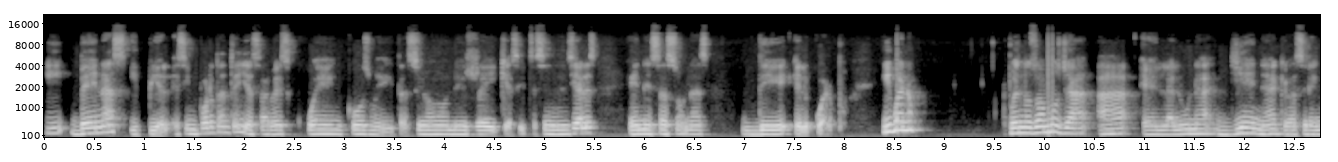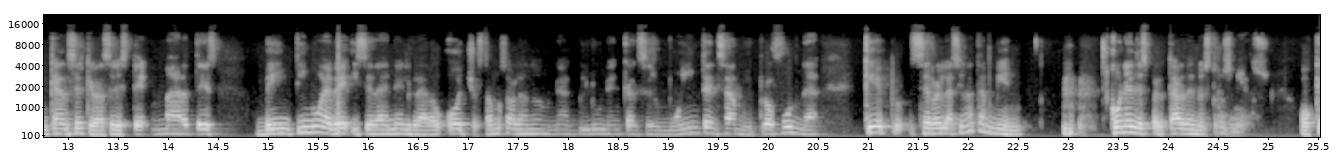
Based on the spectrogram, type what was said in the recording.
y venas y piel. Es importante, ya sabes, cuencos, meditaciones, reiki, aceites esenciales en esas zonas del cuerpo. Y bueno, pues nos vamos ya a la luna llena que va a ser en cáncer, que va a ser este martes 29 y se da en el grado 8. Estamos hablando de una luna en cáncer muy intensa, muy profunda, que se relaciona también con el despertar de nuestros miedos. ¿Ok?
